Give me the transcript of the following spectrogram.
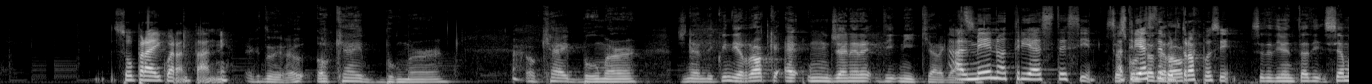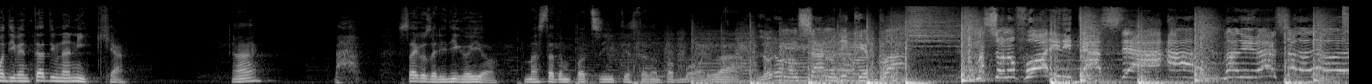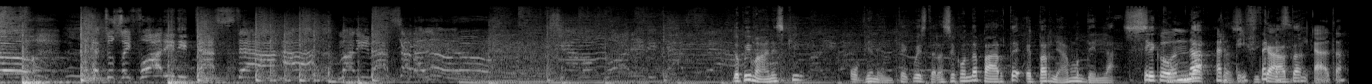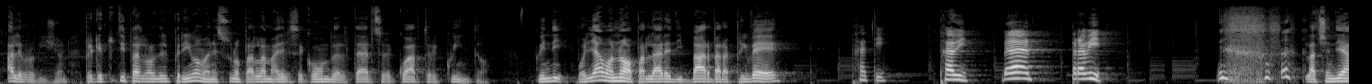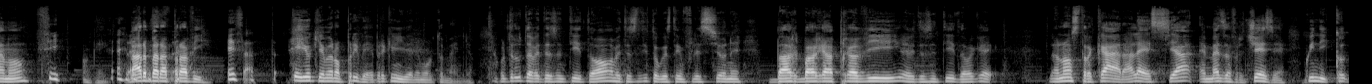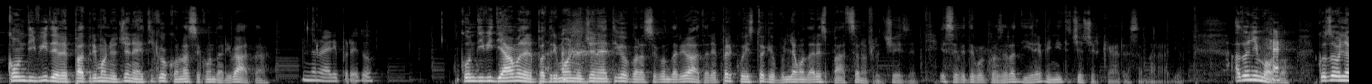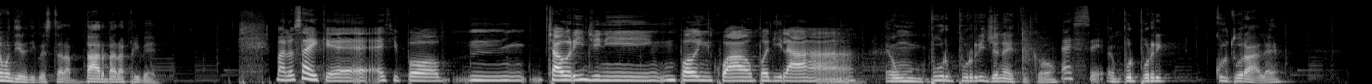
sopra i 40 anni. E tu dici, "Oh, ok, boomer. Ok, boomer. Quindi il rock è un genere di nicchia, ragazzi. Almeno a Trieste sì. Se a Trieste rock, purtroppo sì. Siete diventati, siamo diventati una nicchia. Eh? Bah, sai cosa gli dico io? Ma state un po' zitti e state un po' buoni, va. Loro non sanno di che va, ma sono fuori di testa, ma diversa da loro. E tu sei fuori di testa, ma diversa da loro. Siamo fuori di testa. Dopo i Maneskin, ovviamente, questa è la seconda parte e parliamo della Seconda seconda, artista classificata, classificata. all'Eurovision. Perché tutti parlano del primo, ma nessuno parla mai del secondo, del terzo, del quarto, del quinto. Quindi vogliamo o no parlare di Barbara Privé? Prati. Bravi. Beh, bravi. L'accendiamo? Sì. Ok. Barbara Pravi. Esatto. Che io chiamerò privé perché mi viene molto meglio. Oltretutto avete sentito? Avete sentito questa inflessione Barbara Pravi? L'avete sentito? Perché la nostra cara Alessia è mezza francese, quindi co- condivide il patrimonio genetico con la seconda arrivata. Non l'eri pure tu. Condividiamo nel patrimonio genetico con la seconda arrivata ed è per questo che vogliamo dare spazio a una francese. E se avete qualcosa da dire, veniteci a cercare a Samba Radio. Ad ogni modo, Eh. cosa vogliamo dire di questa Barbara Privé? Ma lo sai che è tipo. mh, c'ha origini un po' in qua, un po' di là. È un purpurri genetico? Eh sì. È un purpurri culturale?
